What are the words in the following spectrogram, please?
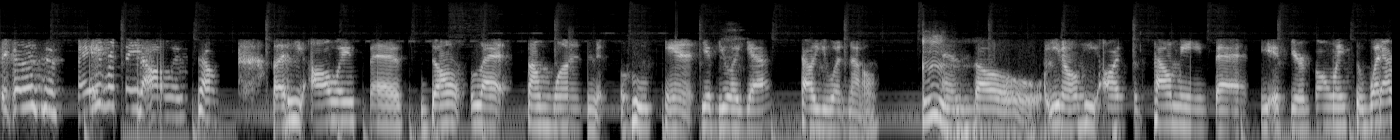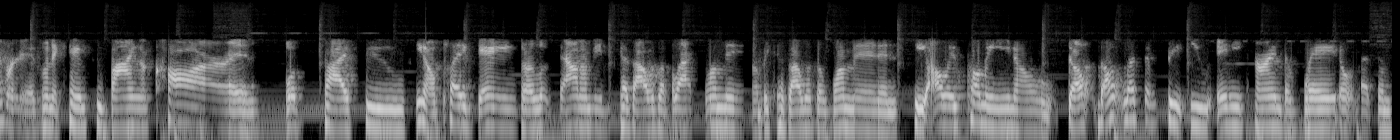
because it's his favorite thing to always tell me. But he always says, don't let someone who can't give you a yes tell you a no. Mm. And so, you know, he always would tell me that if you're going to whatever it is, when it came to buying a car and people try to, you know, play games or look down on me because I was a black woman or because I was a woman. And he always told me, you know, don't don't let them treat you any kind of way. Don't let them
